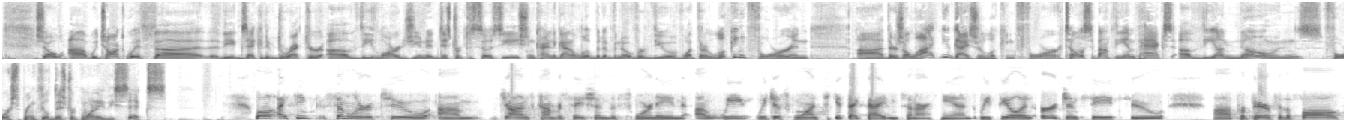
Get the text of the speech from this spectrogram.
So uh, we talked with uh, the executive director of the Large Unit District Association. Kind of got a little bit of an overview of what they're looking for, and uh, there's a lot you guys are looking for. Tell us about the impacts of the unknowns for Springfield District 186. Well, I think similar to um, John's conversation this morning, uh, we we just want to get that guidance in our hand. We feel an urgency to uh, prepare for the fall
